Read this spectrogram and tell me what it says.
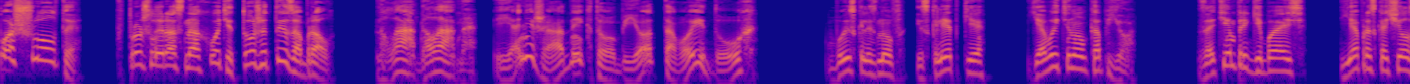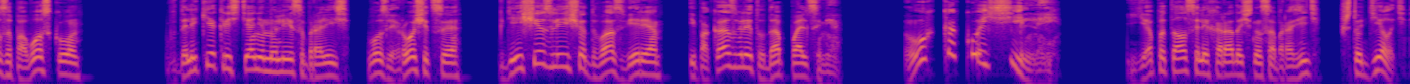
«Пошел ты! В прошлый раз на охоте тоже ты забрал!» «Ну ладно, ладно, я не жадный, кто убьет того и дух», Выскользнув из клетки, я вытянул копье. Затем, пригибаясь, я проскочил за повозку. Вдалеке крестьяне нули собрались возле рощицы, где исчезли еще два зверя и показывали туда пальцами. «Ух, какой сильный!» Я пытался лихорадочно сообразить, что делать.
